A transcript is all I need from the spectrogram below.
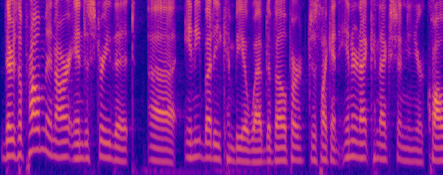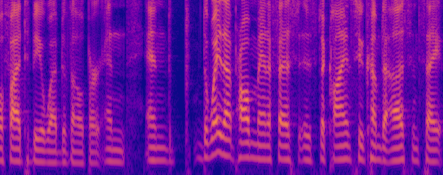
there's a problem in our industry that uh, anybody can be a web developer, just like an internet connection, and you're qualified to be a web developer. And and the way that problem manifests is the clients who come to us and say,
